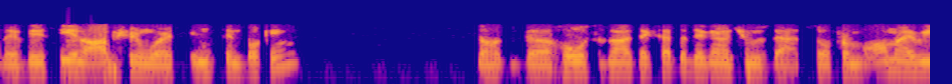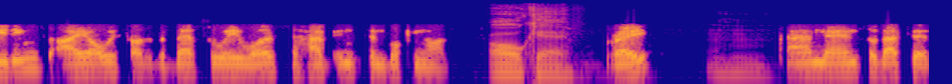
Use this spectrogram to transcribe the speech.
If they see an option where it's instant booking, the the host is not accepted, they're gonna choose that. So from all my readings, I always thought that the best way was to have instant booking on, Oh, okay. right? Mm-hmm. And then so that's it.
